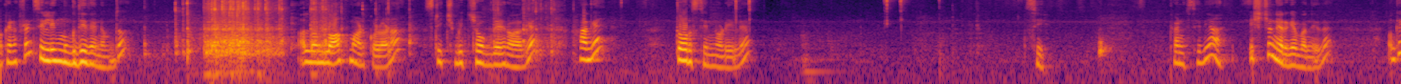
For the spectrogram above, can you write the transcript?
ಓಕೆನಾ ಫ್ರೆಂಡ್ಸ್ ಇಲ್ಲಿಗೆ ಮುಗ್ದಿದೆ ನಮ್ಮದು ಅಲ್ಲೊಂದು ಲಾಕ್ ಮಾಡ್ಕೊಳ್ಳೋಣ. ಸ್ಟಿಚ್ ಬಿಚ್ಚೋಗದೆ ಇರೋ ಹಾಗೆ. ಹಾಗೆ ತೋರಿಸ್ತೀನಿ ನೋಡಿ ಇಲ್ಲಿ. ಸಿ ಕಾಣಿಸ್ತಿದೆಯಾ? ಇಷ್ಟು ನೆರಿಗೆ ಬಂದಿದೆ. ಓಕೆ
